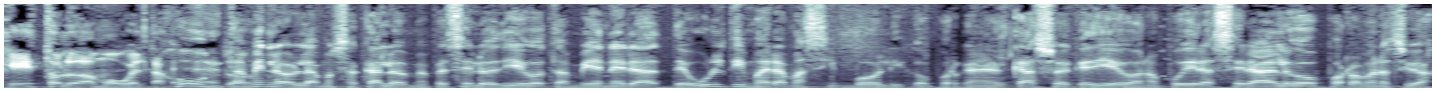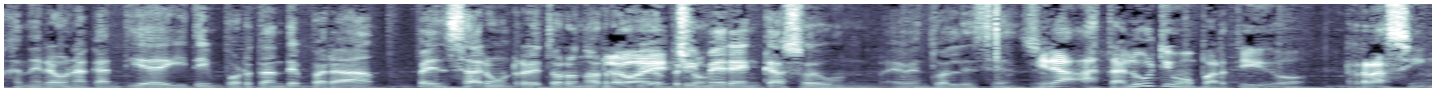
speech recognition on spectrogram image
que esto lo damos vuelta eh, juntos. También lo hablamos acá, lo, me parece lo de Diego también era, de última era más simbólico, porque en el caso de que Diego no pudiera hacer algo, por lo menos iba a generar una cantidad de guita importante para pensar un retorno Lo rápido primera en caso de un eventual descenso. Mirá, hasta el último partido, Racing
